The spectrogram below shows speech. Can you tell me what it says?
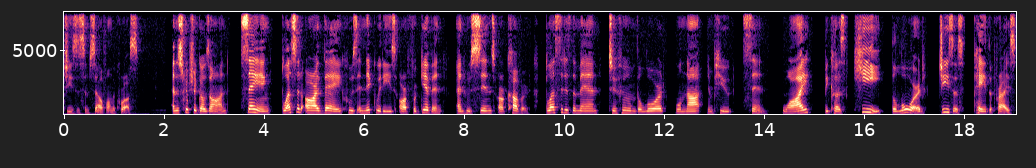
Jesus himself on the cross. And the scripture goes on, saying, Blessed are they whose iniquities are forgiven and whose sins are covered. Blessed is the man to whom the Lord will not impute sin. Why? Because he, the Lord, Jesus, paid the price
